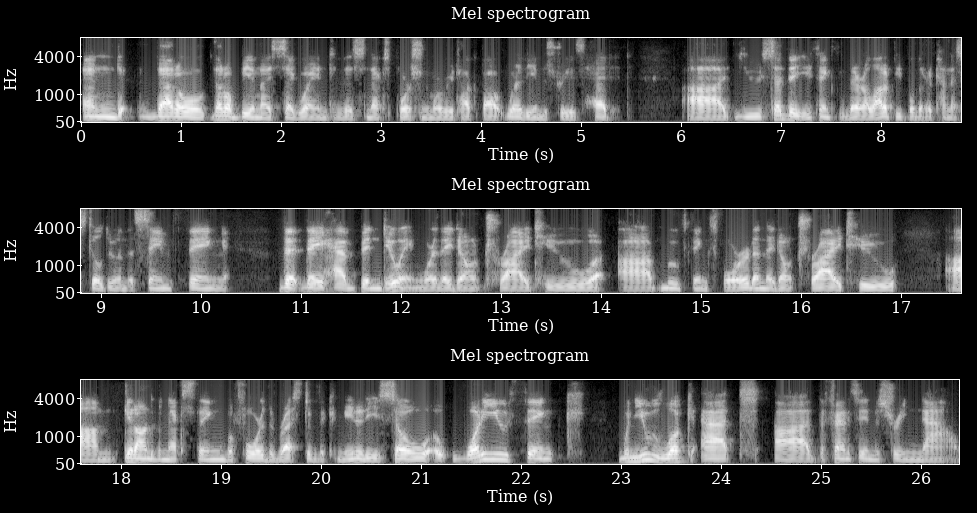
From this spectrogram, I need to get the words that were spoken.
And that'll that'll be a nice segue into this next portion where we talk about where the industry is headed. Uh, you said that you think that there are a lot of people that are kind of still doing the same thing that they have been doing, where they don't try to uh, move things forward and they don't try to um, get on to the next thing before the rest of the community. So, what do you think when you look at uh, the fantasy industry now,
